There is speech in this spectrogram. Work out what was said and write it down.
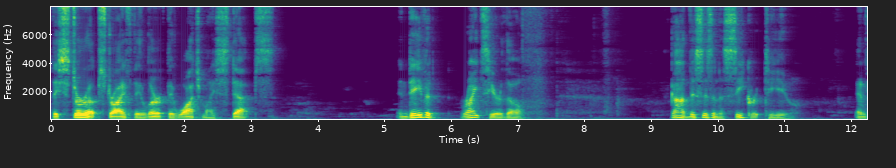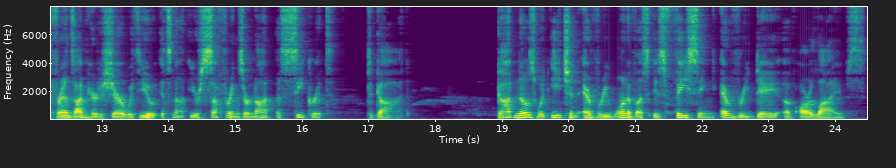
They stir up strife, they lurk, they watch my steps. And David writes here, though, God, this isn't a secret to you. And friends, I'm here to share with you, it's not, your sufferings are not a secret to God. God knows what each and every one of us is facing every day of our lives.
